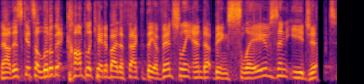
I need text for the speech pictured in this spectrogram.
Now, this gets a little bit complicated by the fact that they eventually end up being slaves in Egypt.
